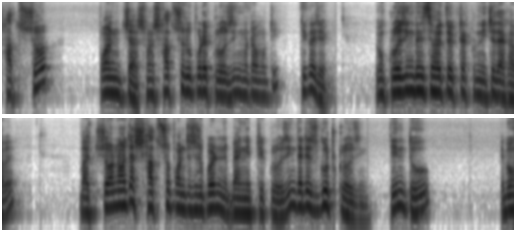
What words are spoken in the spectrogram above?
সাতশো পঞ্চাশ মানে সাতশোর উপরে ক্লোজিং মোটামুটি, ঠিক আছে? এবং ক্লোজিং বেসিসে হয়তো একটু একটু নিচে দেখাবে। বা চুয়ান্ন হাজার সাতশো পঞ্চাশের উপরে ব্যাঙ্ক নিফটির closing that is good closing কিন্তু, এবং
